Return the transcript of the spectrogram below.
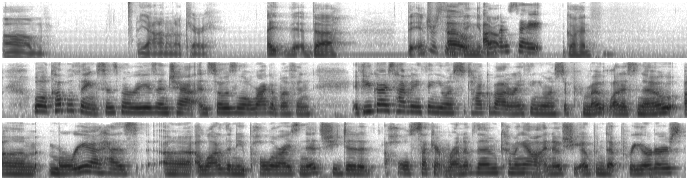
go. Um, yeah, I don't know, Keri. I, the, the the interesting oh thing i'm about going to say go ahead. Well, a couple things since Maria's in chat and so is Little Ragamuffin. If you guys have anything you want us to talk about or anything you want us to promote, let us know. Um, Maria has uh, a lot of the new polarized knits. She did a whole second run of them coming out. I know she opened up pre-orders.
